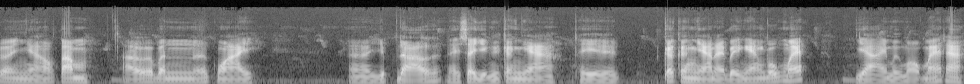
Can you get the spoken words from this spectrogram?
nhà hảo tâm ở bên nước ngoài giúp đỡ để xây dựng cái căn nhà. Thì các căn nhà này bề ngang 4 mét, dài 11 mét ha.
